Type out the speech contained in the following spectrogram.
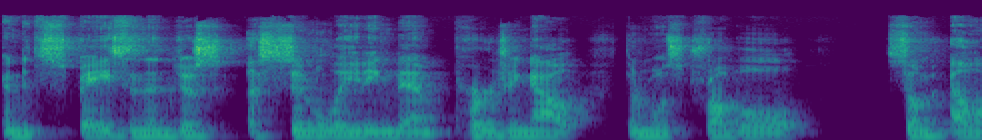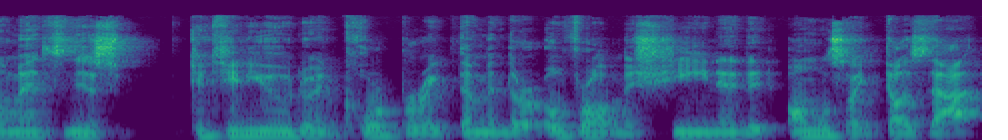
in its space and then just assimilating them purging out their most troublesome elements and just continue to incorporate them in their overall machine and it almost like does that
